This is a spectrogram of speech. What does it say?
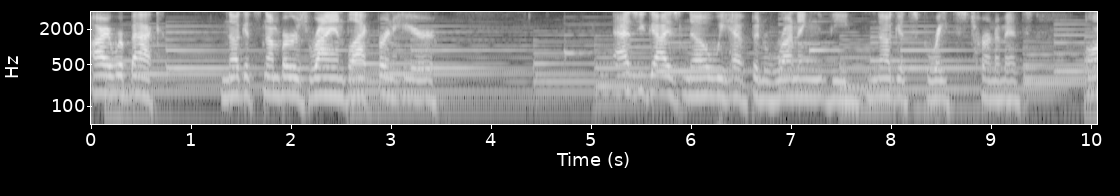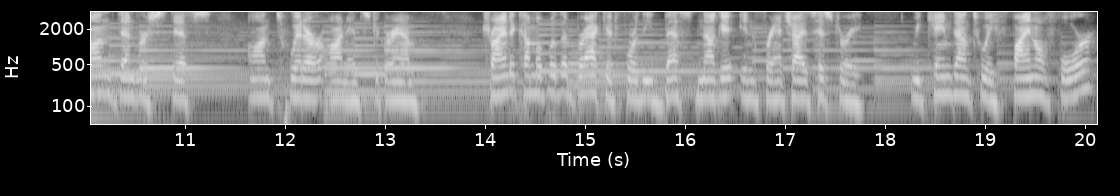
All right, we're back. Nuggets numbers, Ryan Blackburn here. As you guys know, we have been running the Nuggets Greats tournament on Denver Stiffs, on Twitter, on Instagram, trying to come up with a bracket for the best Nugget in franchise history. We came down to a final four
